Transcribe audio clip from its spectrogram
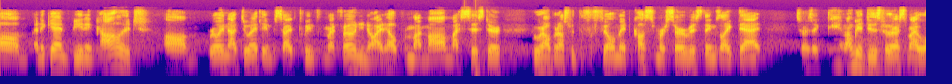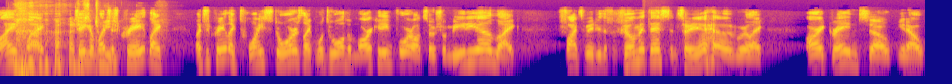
um, and again being in college um, really not doing anything besides tweeting from my phone you know i'd help from my mom my sister who were helping us with the fulfillment customer service things like that so i was like damn i'm gonna do this for the rest of my life like jacob let's just create like let's just create like 20 stores like we'll do all the marketing for it on social media like find somebody to do the fulfillment this and so yeah we we're like all right, great. And so, you know,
